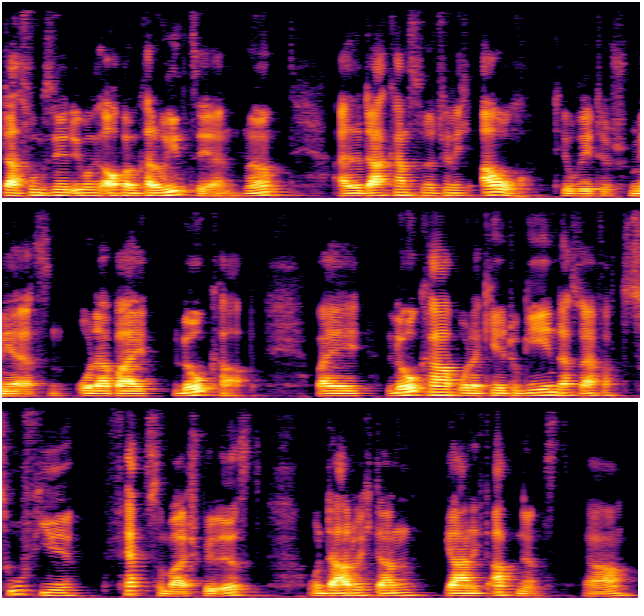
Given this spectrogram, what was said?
Das funktioniert übrigens auch beim Kalorienzählen. Ne? Also da kannst du natürlich auch theoretisch mehr essen. Oder bei Low Carb. Bei Low Carb oder Ketogen, dass du einfach zu viel Fett zum Beispiel isst und dadurch dann gar nicht abnimmst. Ja?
